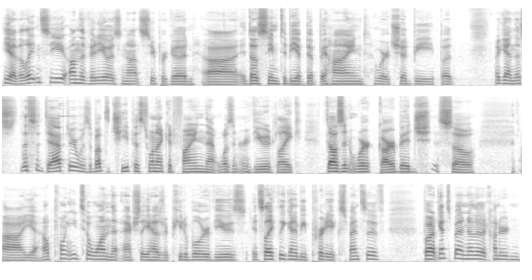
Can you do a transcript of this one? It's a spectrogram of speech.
yeah, the latency on the video is not super good. Uh, it does seem to be a bit behind where it should be, but again, this this adapter was about the cheapest one I could find that wasn't reviewed like doesn't work garbage. So Uh, yeah, I'll point you to one that actually has reputable reviews. It's likely going to be pretty expensive, but you can't spend another like 100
